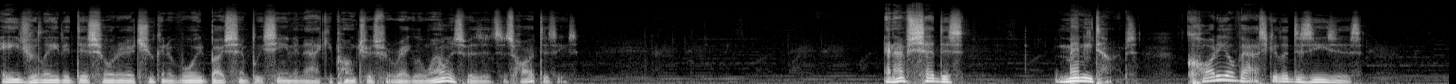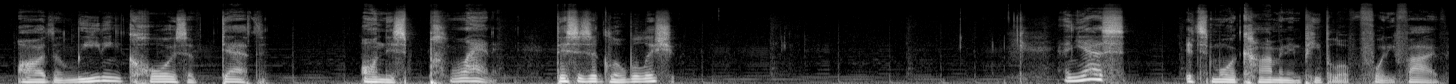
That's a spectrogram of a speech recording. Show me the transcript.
age related disorder that you can avoid by simply seeing an acupuncturist for regular wellness visits is heart disease. And I've said this many times cardiovascular diseases are the leading cause of death on this planet. This is a global issue. And yes, it's more common in people over 45.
